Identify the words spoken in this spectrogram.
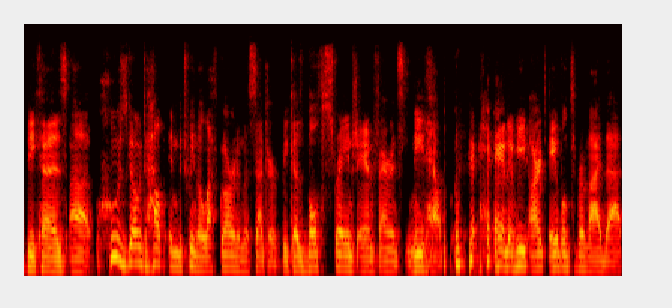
because uh, who's going to help in between the left guard and the center? Because both Strange and Ferentz need help. and if he aren't able to provide that,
